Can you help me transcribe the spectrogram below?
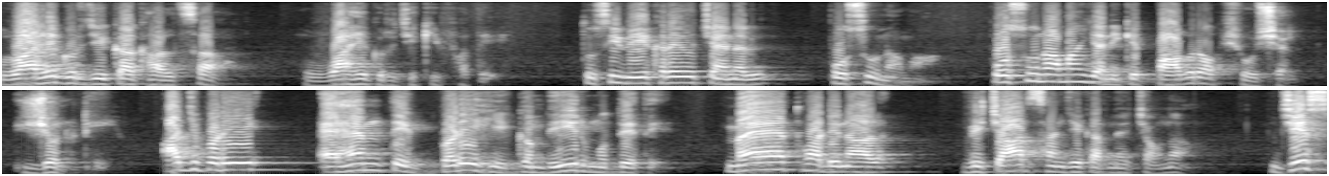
ਵਾਹਿਗੁਰੂ ਜੀ ਕਾ ਖਾਲਸਾ, ਵਾਹਿਗੁਰੂ ਜੀ ਕੀ ਫਤਿਹ। ਤੁਸੀਂ ਵੇਖ ਰਹੇ ਹੋ ਚੈਨਲ ਪੋਸੂਨਾਮਾ। ਪੋਸੂਨਾਮਾ ਯਾਨੀ ਕਿ ਪਾਵਰ ਆਫ ਸੋਸ਼ਲ ਯੂਨਿਟੀ ਅੱਜ ਬੜੇ ਅਹਿਮ ਤੇ ਬੜੇ ਹੀ ਗੰਭੀਰ ਮੁੱਦੇ ਤੇ ਮੈਂ ਤੁਹਾਡੇ ਨਾਲ ਵਿਚਾਰ ਸਾਂਝੇ ਕਰਨੇ ਚਾਹੁੰਦਾ ਜਿਸ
